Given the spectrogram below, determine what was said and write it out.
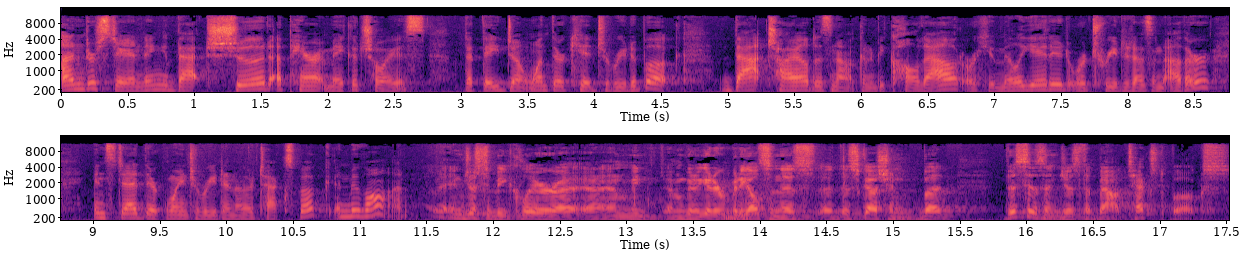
understanding that should a parent make a choice that they don't want their kid to read a book, that child is not going to be called out or humiliated or treated as an other. Instead, they're going to read another textbook and move on. And just to be clear, uh, I mean, I'm going to get everybody else in this uh, discussion, but this isn't just about textbooks.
